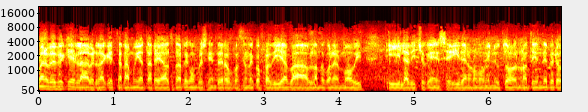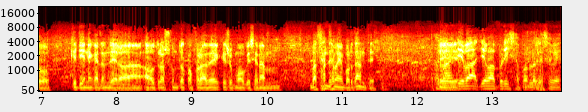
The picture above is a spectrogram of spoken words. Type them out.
Bueno, Pepe, que la verdad que estará muy atareado esta tarde como presidente de la ocupación de cofradía, va hablando con el móvil y le ha dicho que enseguida, en unos minutos, no atiende, pero que tiene que atender a, a otros asuntos cofrades que supongo que serán bastante más importantes. Además, Eh, lleva, lleva prisa por lo que se ve.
